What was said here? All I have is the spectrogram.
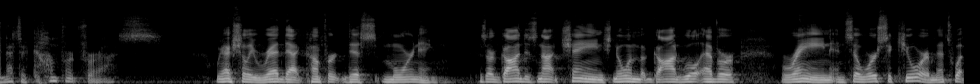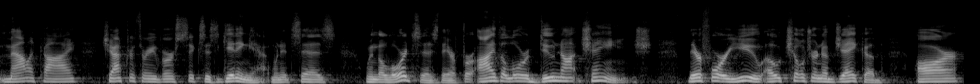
And that's a comfort for us. We actually read that comfort this morning because our God does not change. No one but God will ever reign, and so we're secure. And that's what Malachi chapter 3, verse 6 is getting at when it says, when the Lord says there, For I, the Lord, do not change. Therefore, you, O children of Jacob, are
